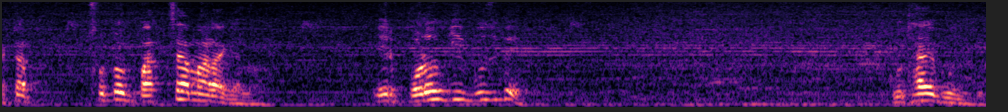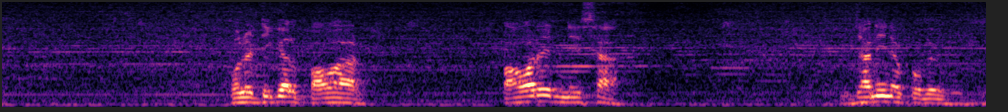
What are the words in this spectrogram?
একটা ছোট বাচ্চা মারা গেল, এরপরেও কি বুঝবে? কোথায় বুঝবে? পলিটিক্যাল পাওয়ার পাওয়ারের নেশা, জানি না কবে বুঝবে।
